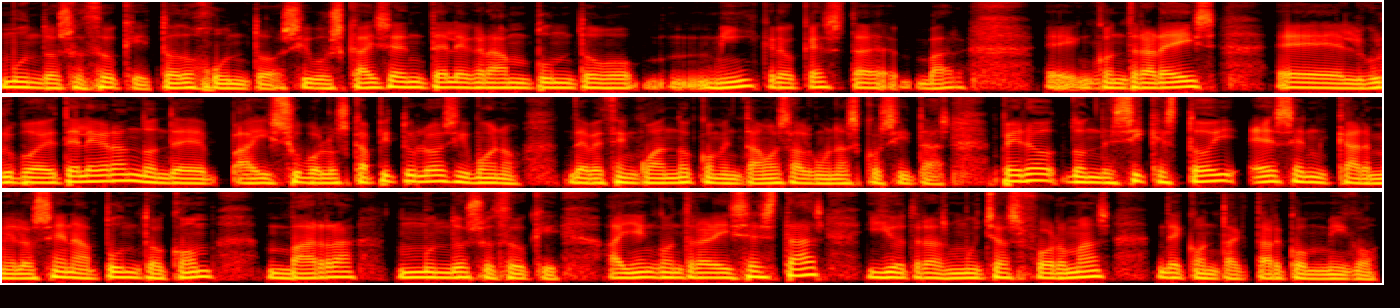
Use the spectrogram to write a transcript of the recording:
Mundo Suzuki, todo junto. Si buscáis en telegram.me, creo que es, eh, encontraréis el grupo de Telegram donde ahí subo los capítulos y bueno, de vez en cuando comentamos algunas cositas. Pero donde sí que estoy es en carmelosena.com barra Mundo Suzuki. Ahí encontraréis estas y otras muchas formas de contactar conmigo.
